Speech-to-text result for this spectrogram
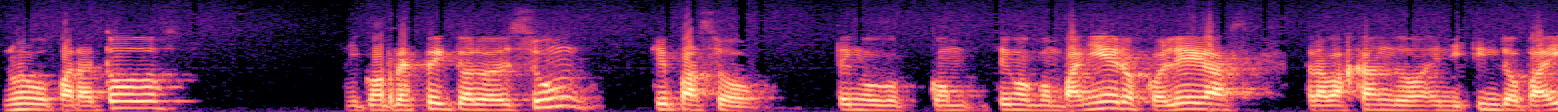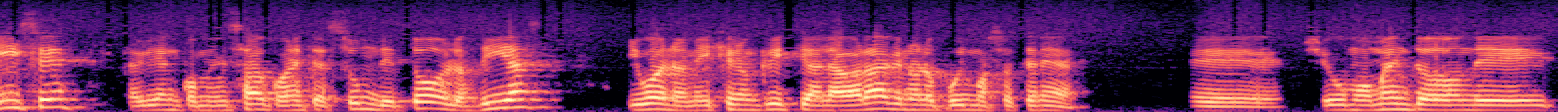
nuevo para todos. Y con respecto a lo del Zoom, ¿qué pasó? Tengo, tengo compañeros, colegas trabajando en distintos países que habían comenzado con este Zoom de todos los días y bueno, me dijeron, Cristian, la verdad que no lo pudimos sostener. Eh, llegó un momento donde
